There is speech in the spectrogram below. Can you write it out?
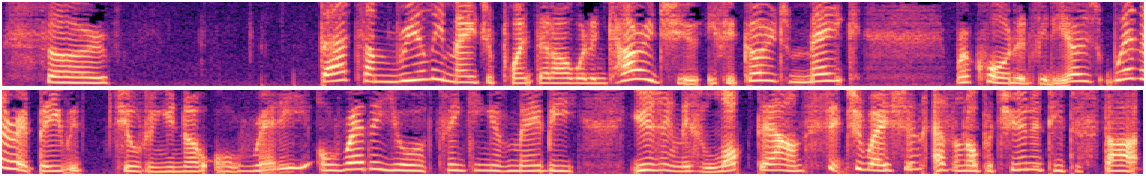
So that's a really major point that I would encourage you if you're going to make recorded videos, whether it be with children you know already or whether you're thinking of maybe using this lockdown situation as an opportunity to start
